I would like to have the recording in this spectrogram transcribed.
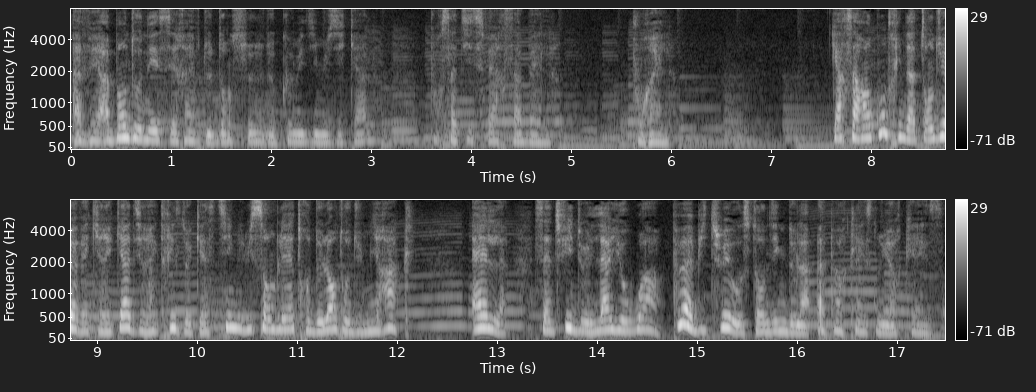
avait abandonné ses rêves de danseuse de comédie musicale pour satisfaire sa belle, pour elle. Car sa rencontre inattendue avec Erika, directrice de casting, lui semblait être de l'ordre du miracle. Elle, cette fille de l'Iowa, peu habituée au standing de la upper class new-yorkaise,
